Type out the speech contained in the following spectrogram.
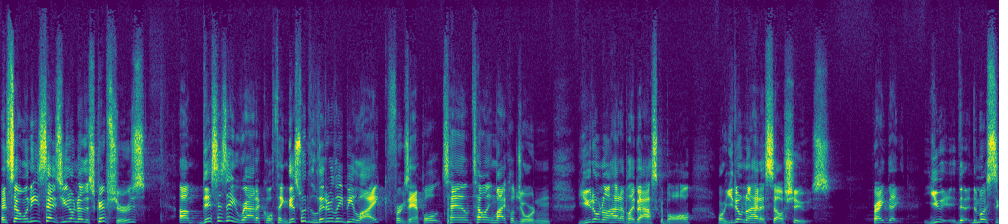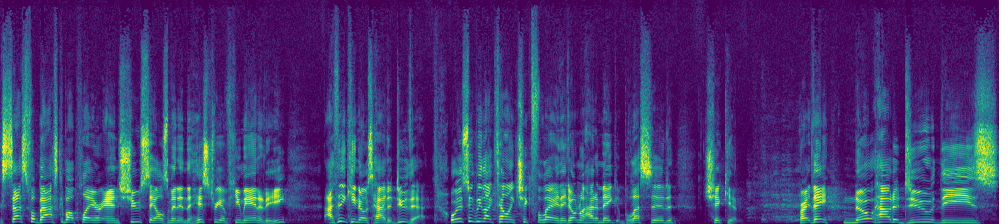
And so when he says you don't know the scriptures, um, this is a radical thing. This would literally be like, for example, t- telling Michael Jordan, you don't know how to play basketball or you don't know how to sell shoes, right? That you, the, the most successful basketball player and shoe salesman in the history of humanity, I think he knows how to do that. Or this would be like telling Chick fil A they don't know how to make blessed chicken, right? They know how to do these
